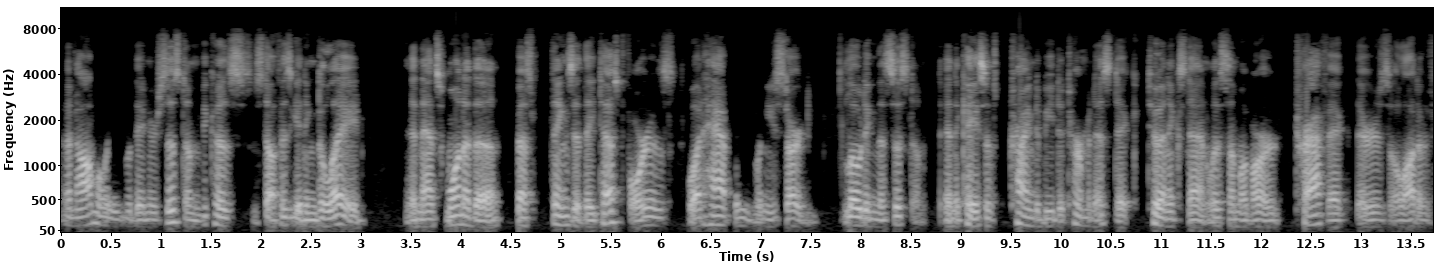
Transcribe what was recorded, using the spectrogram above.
anomalies within your system because stuff is getting delayed. And that's one of the best things that they test for is what happens when you start loading the system. In the case of trying to be deterministic to an extent with some of our traffic, there's a lot of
